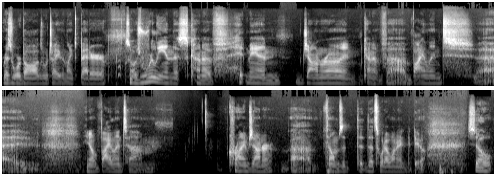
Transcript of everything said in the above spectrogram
Reservoir Dogs, which I even liked better. So I was really in this kind of hitman genre and kind of uh, violent, uh, you know, violent. Um, crime genre uh, films. That, that, that's what I wanted to do. So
